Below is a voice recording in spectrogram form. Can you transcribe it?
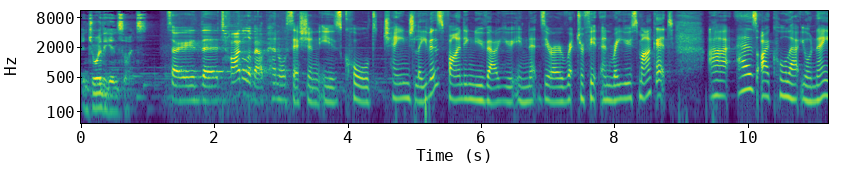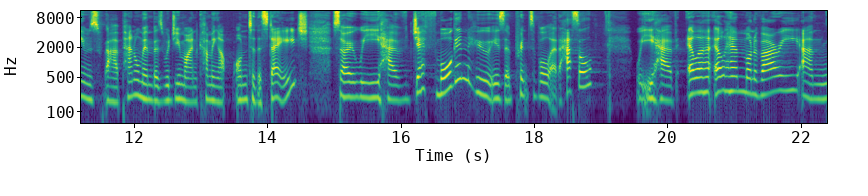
Enjoy the insights. So, the title of our panel session is called Change Levers Finding New Value in Net Zero Retrofit and Reuse Market. Uh, as I call out your names, uh, panel members, would you mind coming up onto the stage? So, we have Jeff Morgan, who is a principal at Hassell. We have Elham Monavari, um,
